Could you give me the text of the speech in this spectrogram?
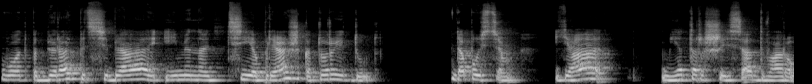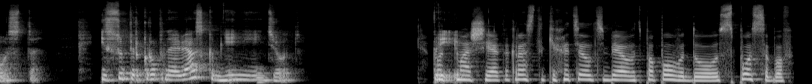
Вот, подбирать под себя именно те пряжи, которые идут. Допустим, я метр шестьдесят два роста. И супер крупная вязка мне не идет. При... Вот, Маш, я как раз-таки хотела тебя вот по поводу способов.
